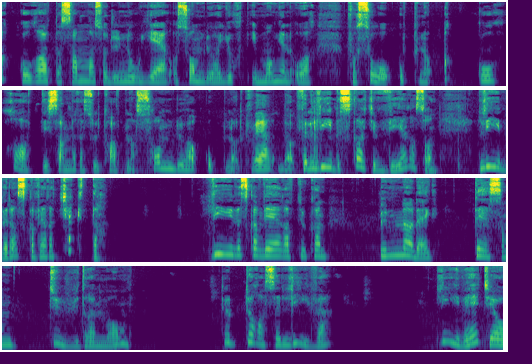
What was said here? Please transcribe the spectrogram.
akkurat det samme som du nå gjør, og som du har gjort i mange år, for så å oppnå akkurat de samme resultatene som du har oppnådd hver dag. For livet skal ikke være sånn. Livet da skal være kjekt, da. Livet skal være at du kan unne deg det som du drømmer om. Det er jo det som er livet. Livet er ikke å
